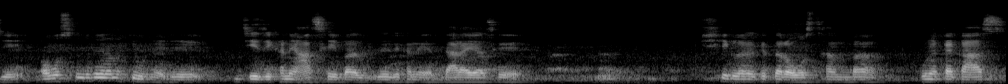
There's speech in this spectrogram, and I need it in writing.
যে অবস্থান বলতে গেলে আমরা কী বোঝাই? যে যে যেখানে আছে বা যে যেখানে দাঁড়ায় আছে সেগুলোকে তার অবস্থান বা কোনো একটা গাছ,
